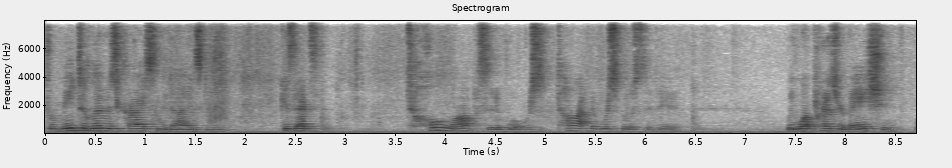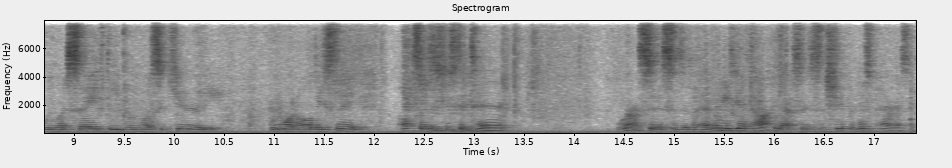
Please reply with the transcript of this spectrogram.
for me to live as Christ and to die as gain. Because that's the total opposite of what we're taught that we're supposed to do. We want preservation. We want safety. We want security. We want all these things. Paul says it's just a tent. We're not citizens of heaven. He's going to talk about citizenship in this passage.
